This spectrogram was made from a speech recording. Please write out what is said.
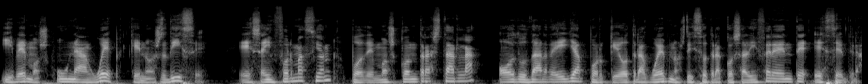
y vemos una web que nos dice esa información, podemos contrastarla o dudar de ella porque otra web nos dice otra cosa diferente, etc.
